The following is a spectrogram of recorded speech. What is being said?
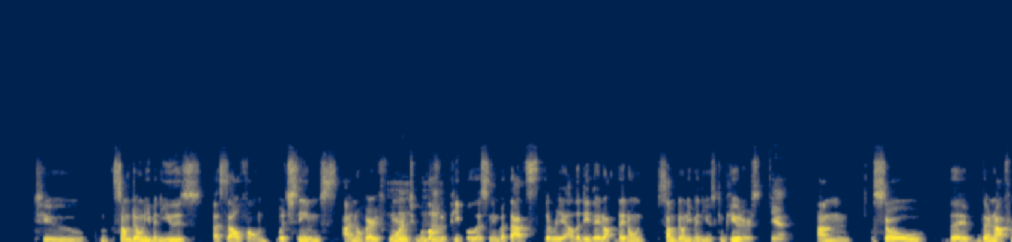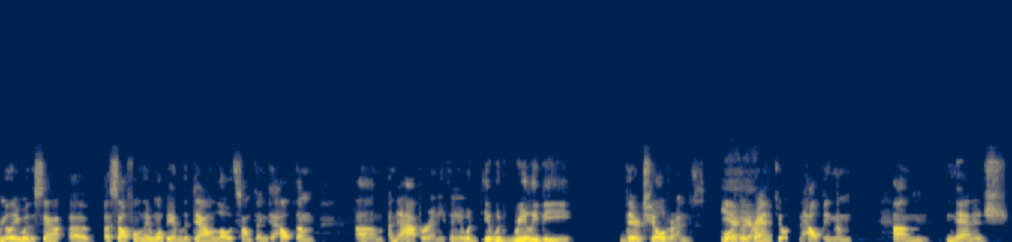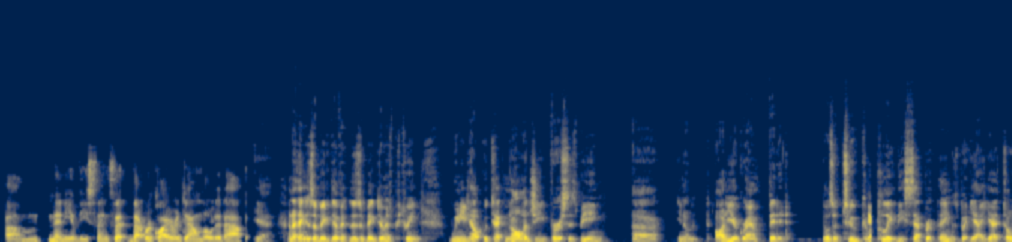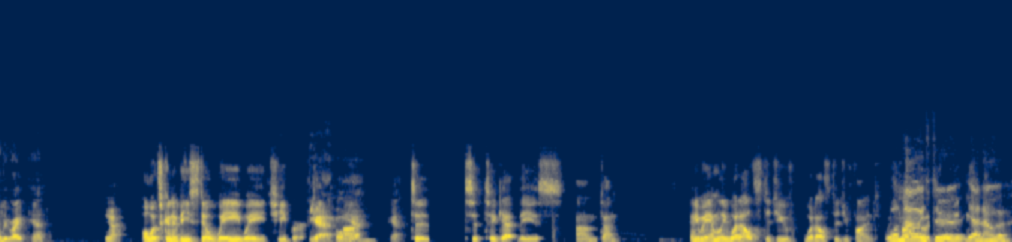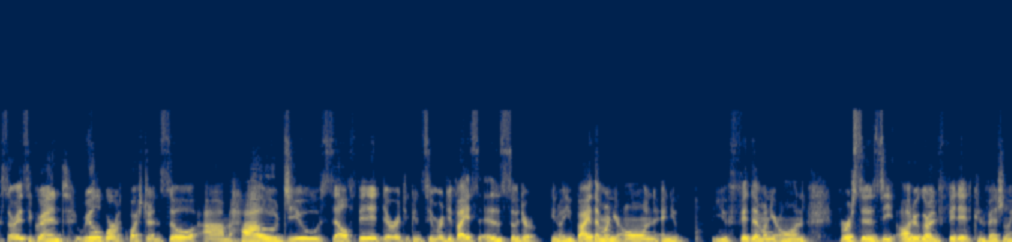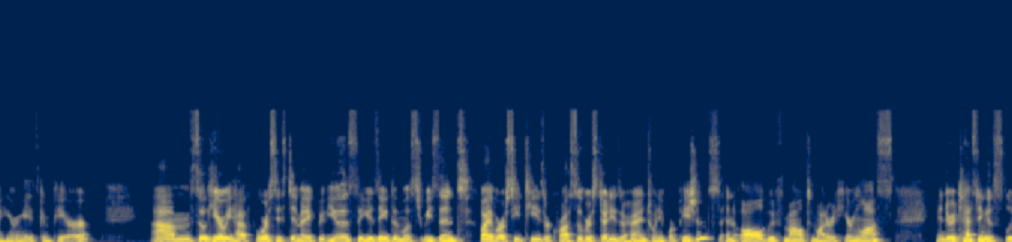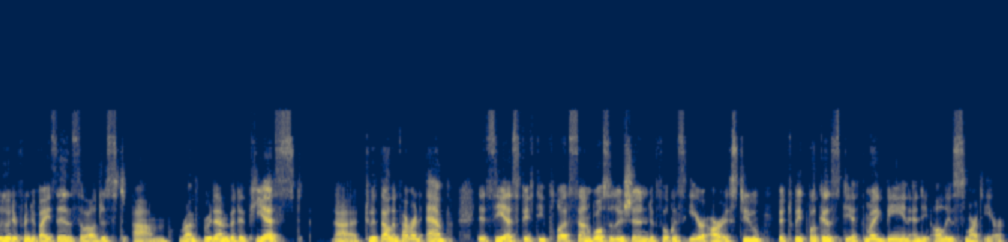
to some don't even use a cell phone, which seems I know very foreign Mhm, to a lot of people listening, but that's the reality. They don't they don't some don't even use computers. yeah, Um so they they're not familiar with a, sound, uh, a cell phone. They won't be able to download something to help them um, an app or anything. It would it would really be their children or Yeah, their yeah. grandchildren helping them um, manage um, many of these things that that require a downloaded app. yeah. And I think there's a big difference. There's a big difference between we need help with technology versus being, uh, you know, audiogram fitted. Those are two completely separate things. But yeah, yeah, totally right. Yeah, Yeah. Oh, it's going to be still way way cheaper. yeah. Oh yeah, um, yeah. To to to get these um, done. Anyway, Emily, what else did you what else did you find? We've Well, talked now about it's the yeah now uh, sorry it's a grand real world question. So, um, how do you self-fit direct to consumer devices? So they're you know you buy them on your own and you you fit them on your own versus the audiogram fitted conventional hearing aids compare. Um, so here we have four systematic reviews. So using the most recent five RCTs or crossover studies are 124 patients and all with mild to moderate hearing loss. And they're testing a slew of different devices. So I'll just um, run through them. But the PS 2500 amp, the CS50 Plus Sound World solution, the Focus Ear RS2, the Tweak Focus, the Etymotic Bean, and the Olive Smart Ear.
